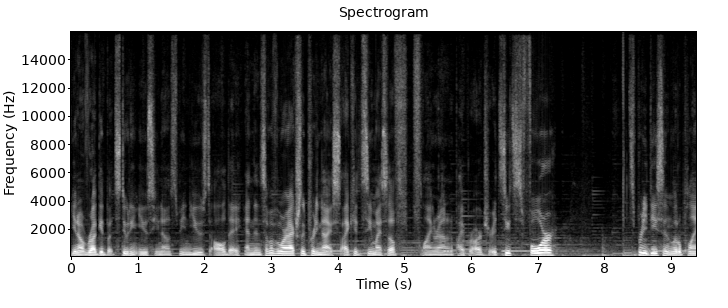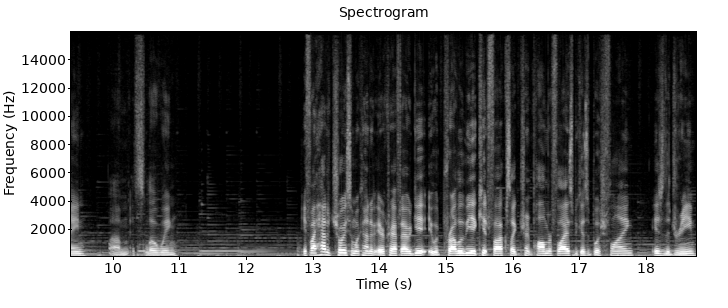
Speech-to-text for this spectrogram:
you know, rugged, but student use, you know, it's being used all day. And then some of them are actually pretty nice. I could see myself flying around in a Piper Archer. It seats four. It's a pretty decent little plane. Um, it's low wing. If I had a choice on what kind of aircraft I would get, it would probably be a Kitfox like Trent Palmer flies because of bush flying is the dream.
